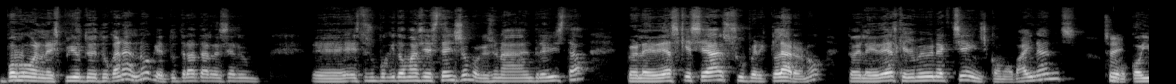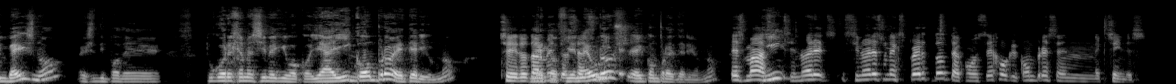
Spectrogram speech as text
Un poco con el espíritu de tu canal, ¿no? Que tú tratas de ser. un- eh, esto es un poquito más extenso porque es una entrevista, pero la idea es que sea súper claro, ¿no? Entonces, la idea es que yo me vea un exchange como Binance, como Coinbase, ¿no? Ese tipo de. Tú corrígeme si me equivoco. Y ahí compro Ethereum, ¿no? Sí, totalmente. Meto o 100 sea, sí. euros y ahí compro Ethereum, ¿no? Es más, Y- si, no eres, si no eres un experto, te aconsejo que compres en exchanges.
